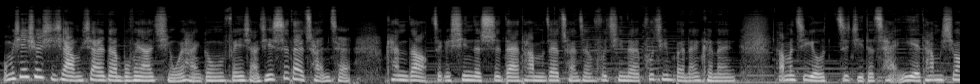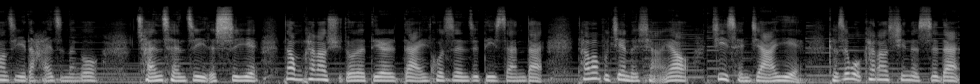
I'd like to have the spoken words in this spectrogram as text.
我们先休息一下，我们下一段部分要请维涵跟我们分享。其实世代传承，看到这个新的世代，他们在传承父亲的，父亲本人可能他们既有自己的产业，他们希望自己的孩子能够传承自己的事业。但我们看到许多的第二代或甚至第三代，他们不见得想要继承家业。可是我看到新的世代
